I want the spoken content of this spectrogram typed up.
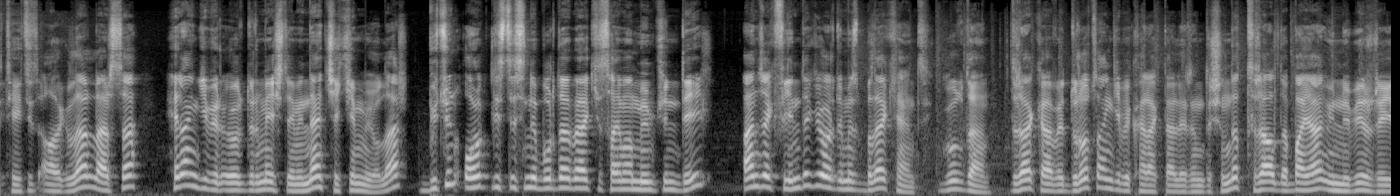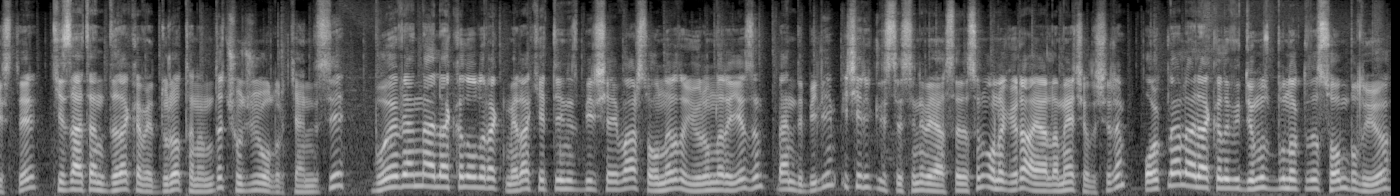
tehdit algılarlarsa herhangi bir öldürme işleminden çekinmiyorlar. Bütün ork listesini burada belki saymam mümkün değil. Ancak filmde gördüğümüz Blackhand, Gul'dan, Draka ve Drotan gibi karakterlerin dışında Thrall da bayağı ünlü bir reistir. Ki zaten Draka ve Drotan'ın da çocuğu olur kendisi. Bu evrenle alakalı olarak merak ettiğiniz bir şey varsa onları da yorumlara yazın. Ben de bileyim içerik listesini veya sırasını ona göre ayarlamaya çalışırım. Orklarla alakalı videomuz bu noktada son buluyor.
